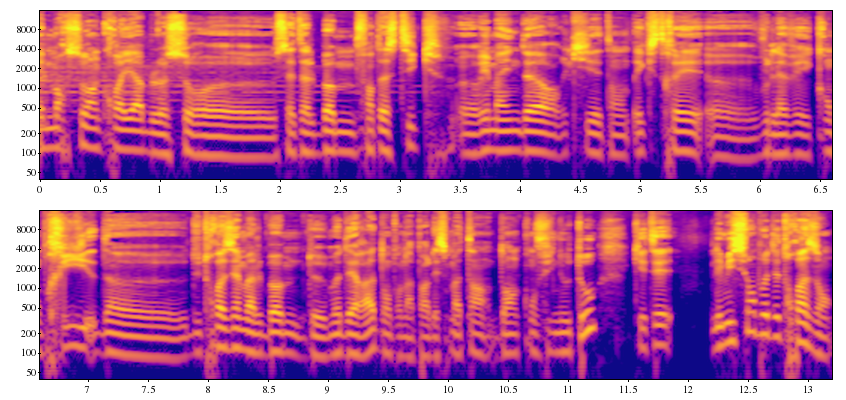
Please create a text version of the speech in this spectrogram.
Quel morceau incroyable sur euh, cet album fantastique euh, Reminder qui est en extrait, euh, vous l'avez compris, du troisième album de Moderat dont on a parlé ce matin dans Confine-nous tout, qui était l'émission peut-être trois ans.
